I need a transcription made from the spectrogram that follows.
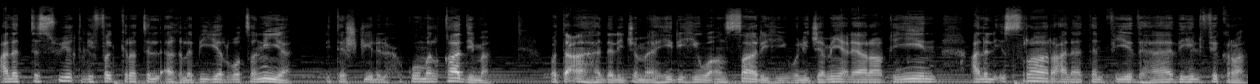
على التسويق لفكرة الأغلبية الوطنية لتشكيل الحكومة القادمة. وتعهد لجماهيره وأنصاره ولجميع العراقيين على الإصرار على تنفيذ هذه الفكرة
